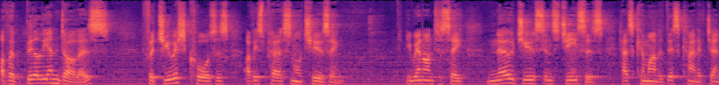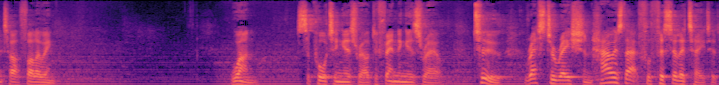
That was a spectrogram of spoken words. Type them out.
of a billion dollars for Jewish causes of his personal choosing. He went on to say, No Jew since Jesus has commanded this kind of Gentile following. One, supporting Israel, defending Israel. Two, restoration. How is that facilitated?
